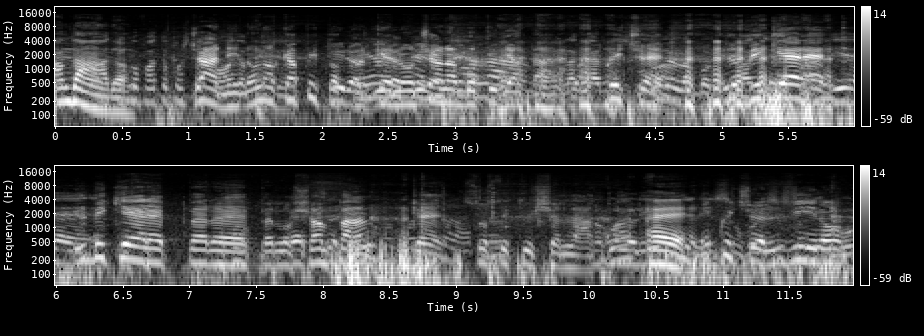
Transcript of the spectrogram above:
andando. Fatto questa Gianni, non ho capito perché non c'è una bottiglia d'acqua. Qui c'è il bicchiere, il bicchiere per, per lo champagne che sostituisce l'acqua Eh. e qui c'è il vino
